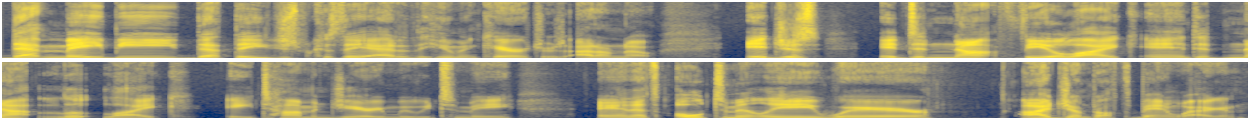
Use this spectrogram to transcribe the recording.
that may be that they just because they added the human characters, I don't know. It just it did not feel like and did not look like a Tom and Jerry movie to me. And that's ultimately where I jumped off the bandwagon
